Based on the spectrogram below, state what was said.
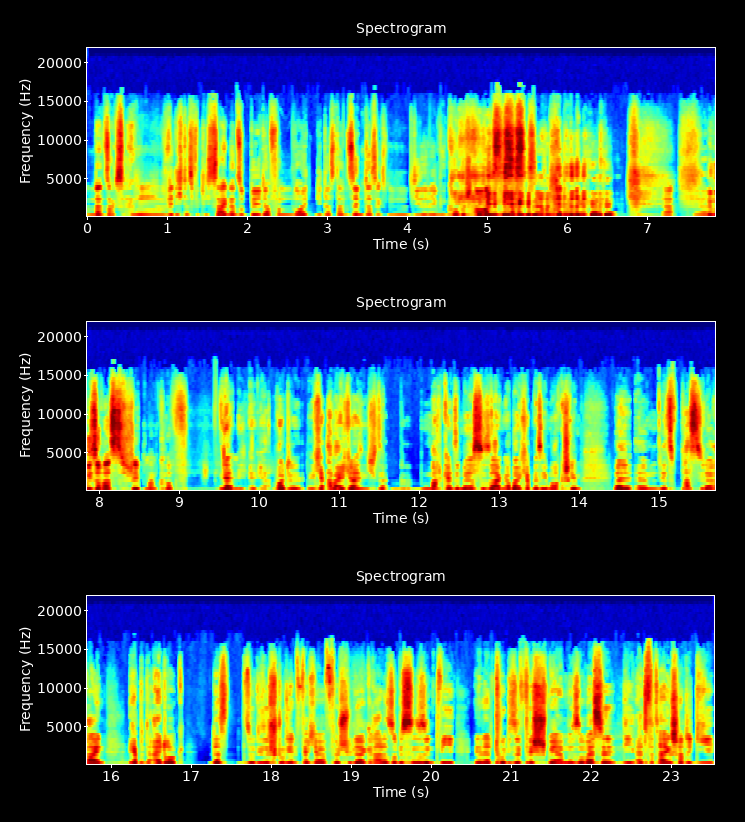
Und dann sagst du, hm, will ich das wirklich sein? Dann so Bilder von Leuten, die das dann sind, dann sagst du, hm, die sehen irgendwie komisch aus. ja, genau. Ja. Ja. Irgendwie sowas schwebt in meinem Kopf. Ja, ich, ich wollte, ich habe eigentlich gedacht, ich macht keinen Sinn mehr, das zu sagen, aber ich habe mir das eben auch geschrieben, weil ähm, jetzt passt es wieder rein. Ich habe den Eindruck, dass so diese Studienfächer für Schüler gerade so ein bisschen so sind wie in der Natur diese Fischschwärme, so weißt du, die als Verteidigungsstrategie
